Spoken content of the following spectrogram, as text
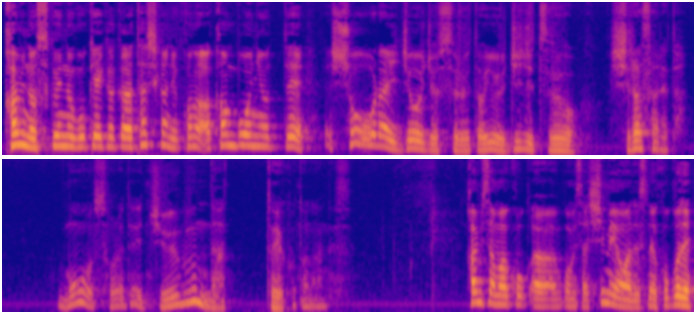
神の救いのご計画が確かにこの赤ん坊によって将来成就するという事実を知らされた。もうそれで十分だということなんです。神様はこ、ごめんなさい、シメオンはですね、ここで、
